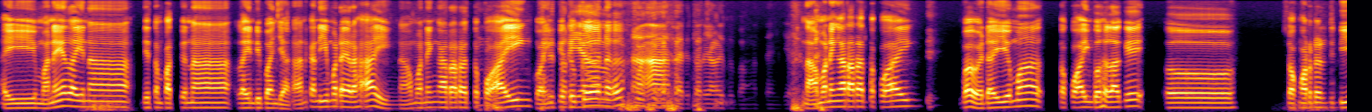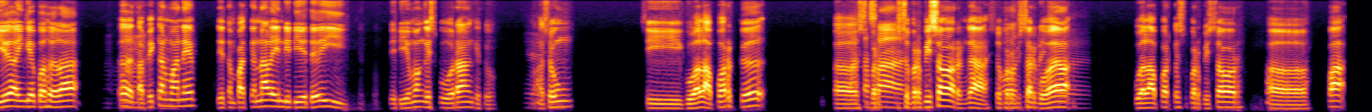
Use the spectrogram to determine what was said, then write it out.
Ai mana lainna di tempat kena lain di Banjaran kan mah daerah aing. Nah, mana ngarara toko Hmm, aing, ku aing kitu keun heueuh. Nah, ah, teritorial itu banget anjir Nah, mana ngarara toko aing. Bae da ieu mah toko aing baheula ge eh sok order di dia aing ge baheula. Eh, Hmm. tapi kan mana di tempat kenal lain di dia deui gitu. Di dia mah geus kurang gitu. Iya, langsung si gua lapor ke eh, super- supervisor enggak iya. supervisor Oh, gua gua lapor ke supervisor eh pak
